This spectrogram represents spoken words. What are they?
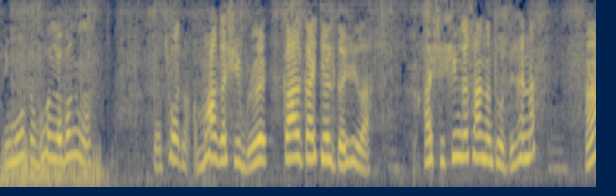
ती मोठं घोल बघ ना त्या छोटा महागाशी रे- काल काय केलं हिला? अशी शिंग सांगत होते है ना? हा?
